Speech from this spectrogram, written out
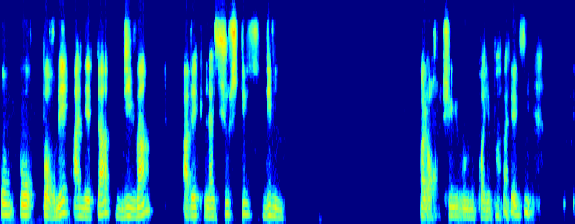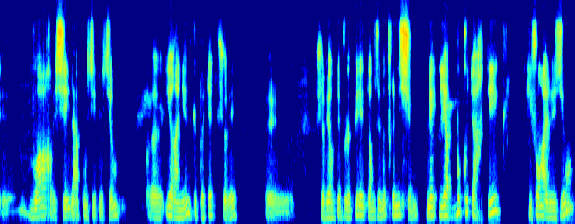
pour, former un état divin avec la justice divine. Alors, si vous ne croyez pas, allez-y euh, voir aussi la constitution euh, iranienne que peut-être je vais euh, je vais en développer dans une autre émission. Mais il y a beaucoup d'articles qui font allusion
